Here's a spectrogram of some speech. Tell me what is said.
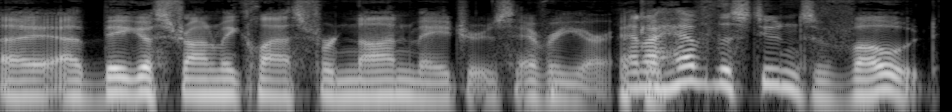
a, a big astronomy class for non majors every year, and I have the students vote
